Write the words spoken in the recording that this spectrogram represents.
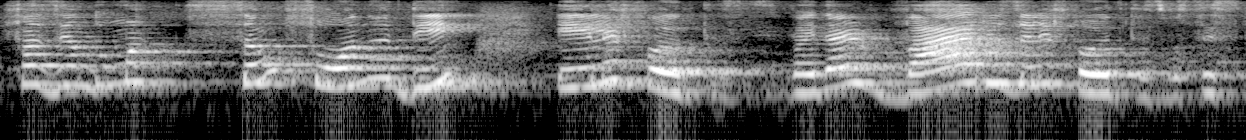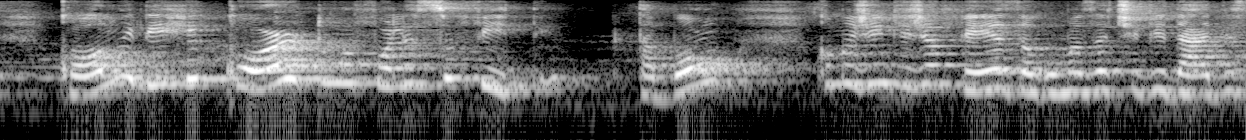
Fazendo uma sanfona de elefantes. Vai dar vários elefantes. Vocês colam e recortam a folha sulfite, tá bom? Como a gente já fez algumas atividades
